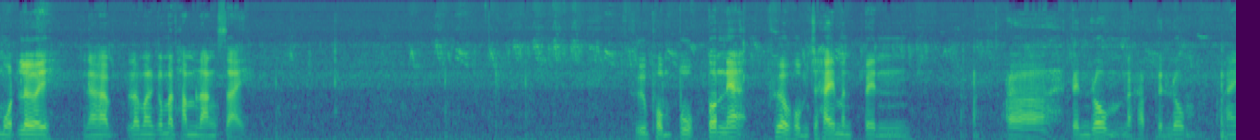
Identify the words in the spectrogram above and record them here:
หมดเลยนะครับ แล้วมันก็มาทำรังใส่ คือผมปลูกต้นเนี้ย เพื่อผมจะให้มันเป็นเอ่อเป็นร่มนะครับ เป็นร่มให้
